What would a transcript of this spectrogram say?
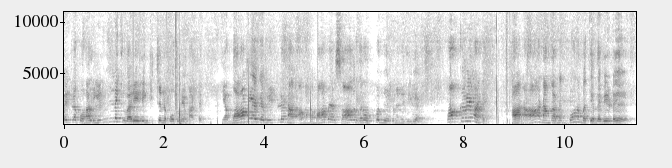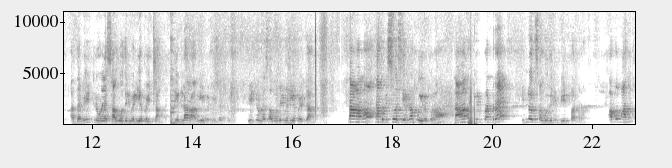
வீட்டில் போனாலும் இன்னைக்கு வரையிலையும் கிச்சனில் போகவே மாட்டேன். என் மாமியார் வீட்டில் நான் அவங்க மாமியார் சாகிறதார வரை இருக்குன்னு எனக்கு தெரியாது. பார்க்கவே மாட்டேன். ஆனால் நாங்கள் அன்னைக்கு போன பற்றி அந்த வீடு? அந்த வீட்டில் உள்ள சகோதரி வெளியே போயிட்டாங்க. எல்லாரும் அறிய வேண்டியது வீட்டில் உள்ள சகோதரி வெளியே போயிட்டாங்க. நானும் நாங்கள் விசுவாசியெல்லாம் போயிருக்கிறோம். நானும் ஃபீல் பண்ணுறேன் இன்னொரு சகோதரி பீன் பண்ணுறேன் அப்போ அந்த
